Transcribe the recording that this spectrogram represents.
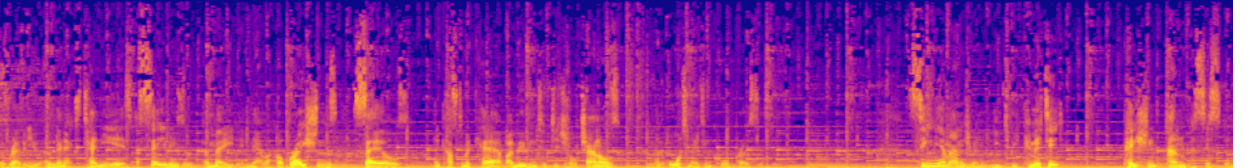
of revenue over the next 10 years as savings are made in network operations, sales and customer care by moving to digital channels and automating core processes. Senior management need to be committed patient and persistent.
